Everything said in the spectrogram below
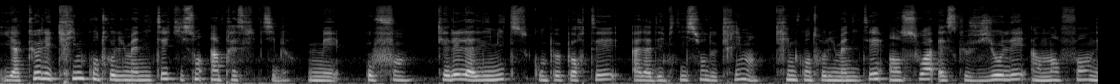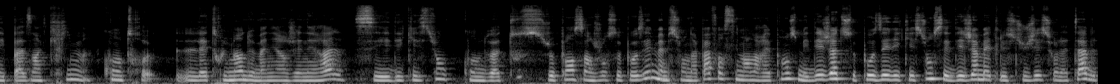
il y a que les crimes contre l'humanité qui sont imprescriptibles. Mais au fond, quelle est la limite qu'on peut porter à la définition de crime Crime contre l'humanité? En soi, est-ce que violer un enfant n'est pas un crime contre l'être humain de manière générale? C'est des questions qu'on doit tous, je pense, un jour se poser, même si on n'a pas forcément la réponse, mais déjà de se poser les questions, c'est déjà mettre le sujet sur la table.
